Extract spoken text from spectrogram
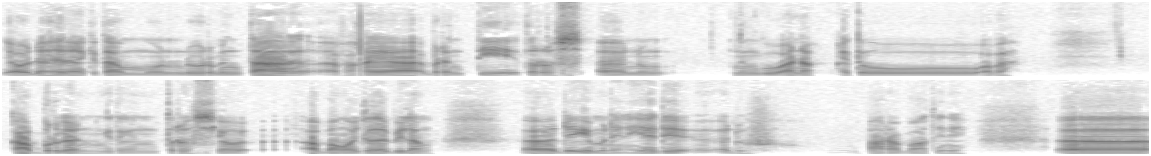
Ya udah akhirnya kita mundur bentar apa kayak berhenti terus uh, nunggu anak itu apa kabur kan gitu kan. Terus ya abang ojol bilang e, dia gimana nih ya dia? Aduh parah banget ini. Eh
